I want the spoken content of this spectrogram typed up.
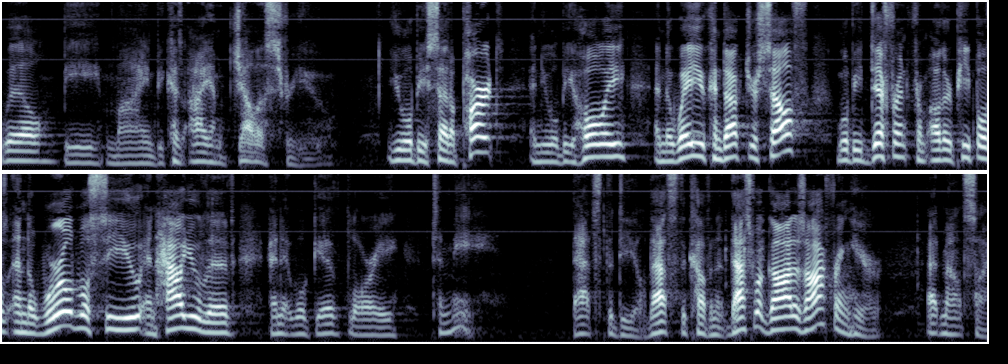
will be mine because I am jealous for you. You will be set apart and you will be holy, and the way you conduct yourself will be different from other people's, and the world will see you and how you live, and it will give glory to me. That's the deal. That's the covenant. That's what God is offering here at Mount Sinai.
